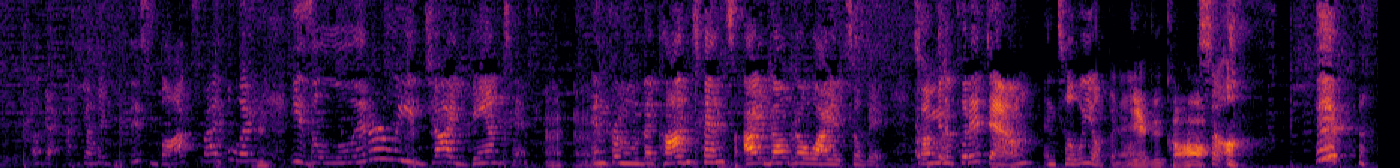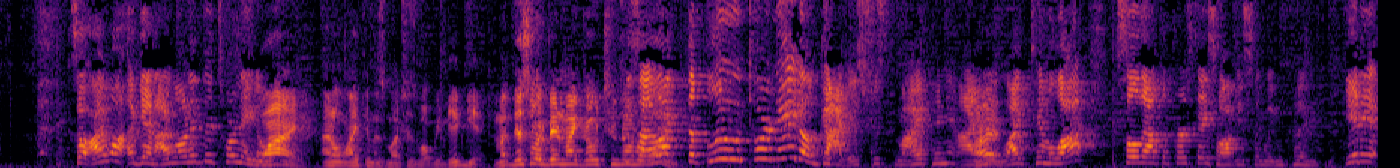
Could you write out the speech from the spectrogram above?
did it. Okay, I got it. This box, by the way, is literally gigantic. And from the contents, I don't know why it's so big. So I'm gonna put it down until we open it. Yeah, good call. So, so I want again. I wanted the tornado. Why? I don't like him as much as what we did get. My, this would have been my go-to number I one. like the blue tornado guy. It's just my opinion. I right. liked him a lot. Sold out the first day, so obviously we couldn't get it.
